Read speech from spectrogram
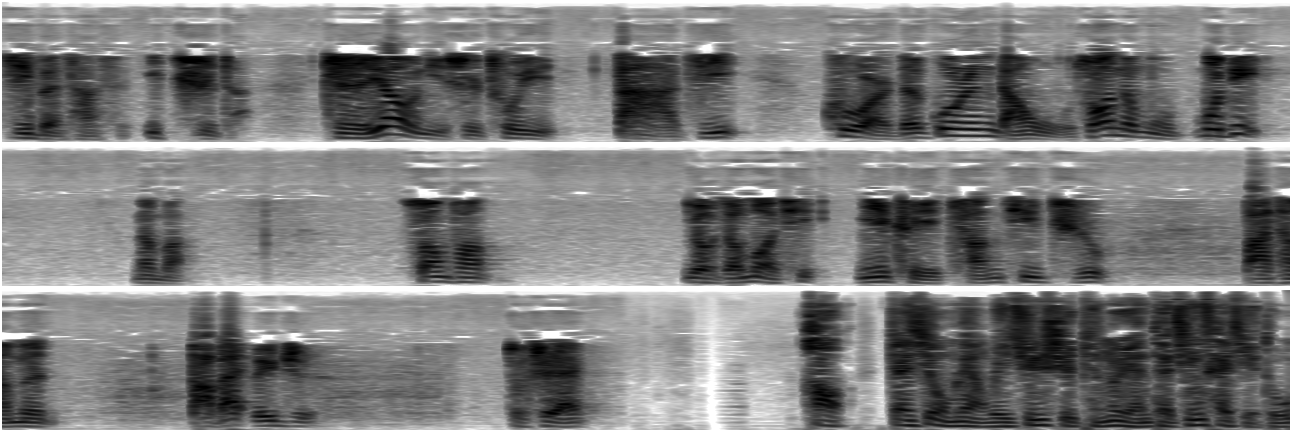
基本上是一致的。只要你是出于打击库尔德工人党武装的目目的，那么双方有着默契，你可以长期植入，把他们打败为止。主持人，好，感谢我们两位军事评论员的精彩解读。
